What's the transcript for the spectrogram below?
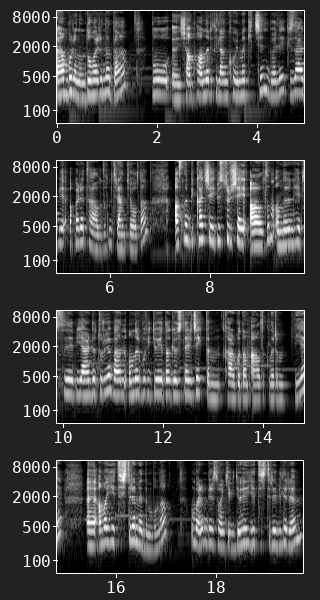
Ben buranın duvarına da bu e, şampuanları falan koymak için böyle güzel bir aparat aldım Trendyol'dan. Aslında birkaç şey, bir sürü şey aldım. Onların hepsi bir yerde duruyor. Ben onları bu videoya da gösterecektim kargodan aldıklarım diye. E, ama yetiştiremedim buna. Umarım bir sonraki videoya yetiştirebilirim.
